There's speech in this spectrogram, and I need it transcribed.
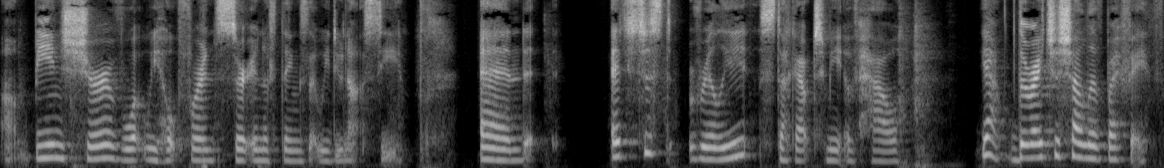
um, being sure of what we hope for and certain of things that we do not see. And it's just really stuck out to me of how yeah, the righteous shall live by faith.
